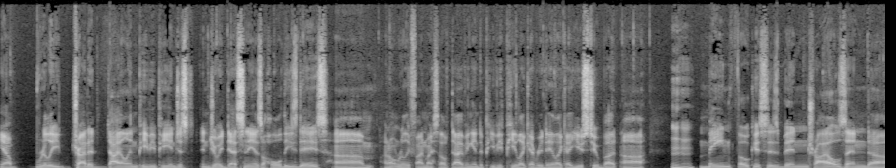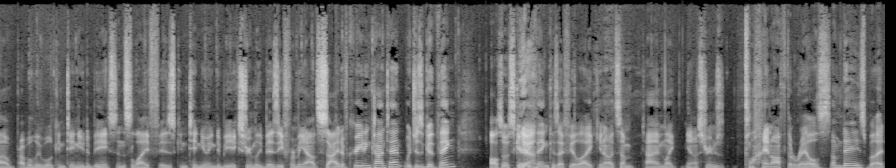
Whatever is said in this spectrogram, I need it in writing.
you know really try to dial in PvP and just enjoy Destiny as a whole these days. Um, I don't really find myself diving into PvP like every day like I used to, but uh, Mm-hmm. main focus has been trials and uh, probably will continue to be since life is continuing to be extremely busy for me outside of creating content, which is a good thing. Also a scary Yeah. thing because I feel like, you know, at some time, like, you know, streams flying off the rails some days. But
